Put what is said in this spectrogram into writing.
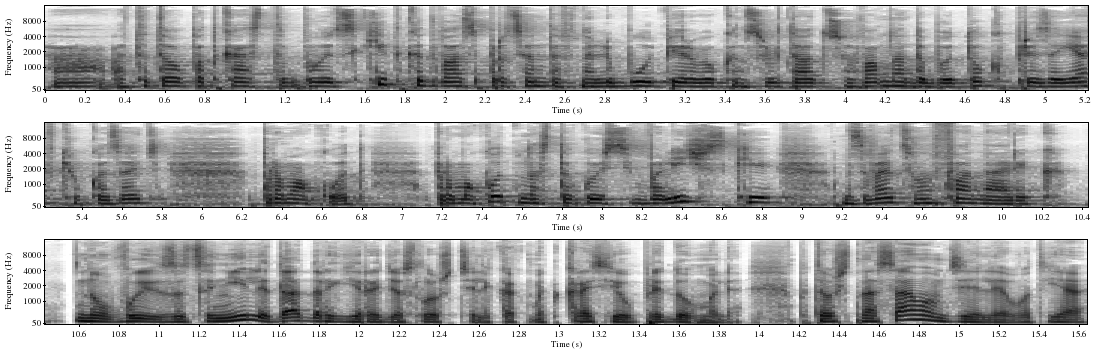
от этого подкаста, будет скидка 20% на любую первую консультацию. Вам надо будет только при заявке указать промокод. Промокод у нас такой символический, называется он «Фонарик». Ну, вы заценили, да, дорогие радиослушатели, как мы это красиво придумали? Потому что на самом деле, вот я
